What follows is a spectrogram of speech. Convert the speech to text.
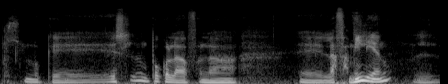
pues lo que es un poco la, la, eh, la familia, ¿no? el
